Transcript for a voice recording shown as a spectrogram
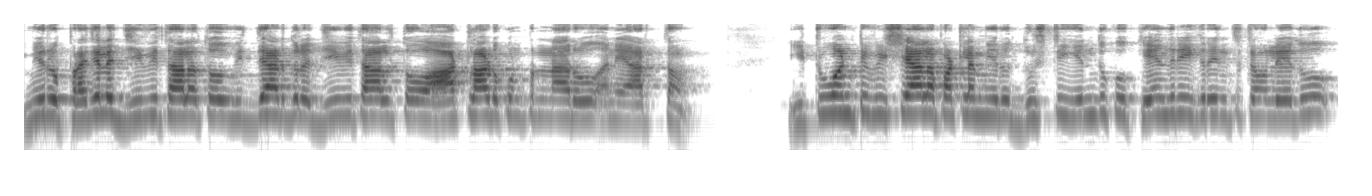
మీరు ప్రజల జీవితాలతో విద్యార్థుల జీవితాలతో ఆటలాడుకుంటున్నారు అనే అర్థం. ఇటువంటి విషయాల పట్ల మీరు దృష్టి ఎందుకు కేంద్రీకరించటం లేదు?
